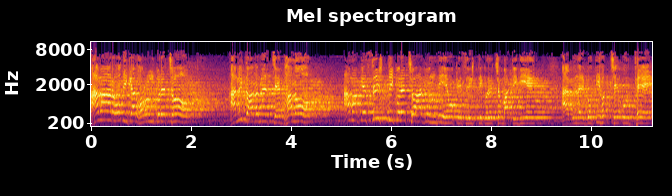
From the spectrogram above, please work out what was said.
আমার অধিকার হরণ করেছ। আমি তো আদমের চেয়ে ভালো। সৃষ্টি করেছ আগুন দিয়ে, ওকে সৃষ্টি করেছ মাটি দিয়ে। আগুনের গতি হচ্ছে ঊর্ধ্বে,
